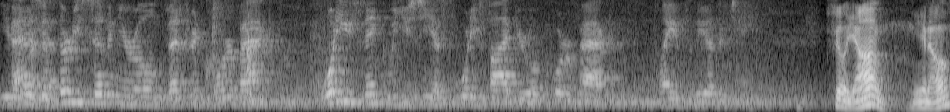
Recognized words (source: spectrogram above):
Matt, as a 37-year-old veteran quarterback, what do you think when you see a 45-year-old quarterback playing for the other team? feel young. You know,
